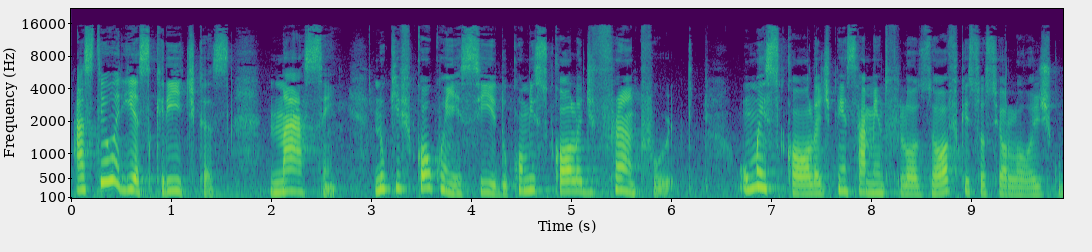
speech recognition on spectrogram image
As teorias críticas nascem no que ficou conhecido como Escola de Frankfurt, uma escola de pensamento filosófico e sociológico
